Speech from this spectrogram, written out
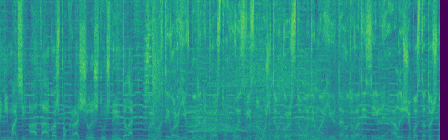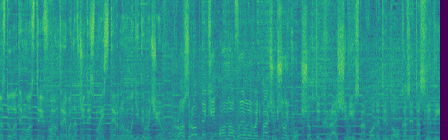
анімацій, а також покращили штучний інтелект. Перемогти ворогів буде непросто. Ви, звісно, можете використовувати магію та готувати зілля, але щоб остаточно здолати монстрів, вам треба навчитись майстерно володіти мечем. Розробники оновили ведьмачу чуйку, щоб ти краще міг знаходити докази та сліди,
